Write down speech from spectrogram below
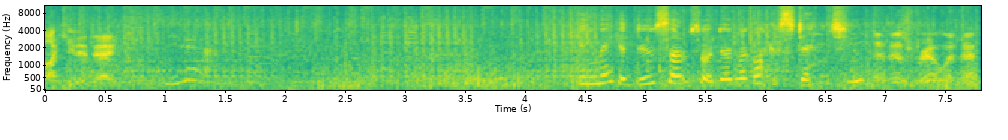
Lucky today. Yeah. Can you make it do something so it doesn't look like a statue? That is real, isn't it?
